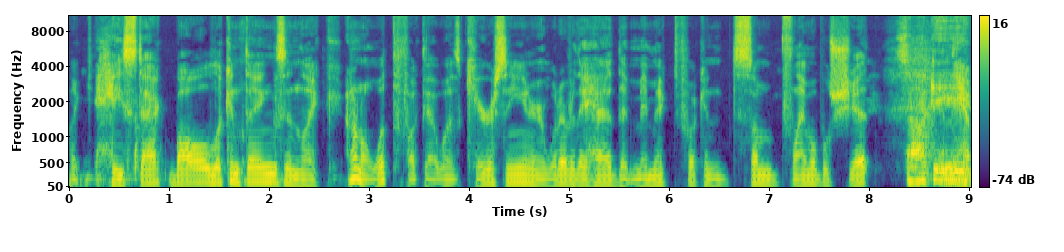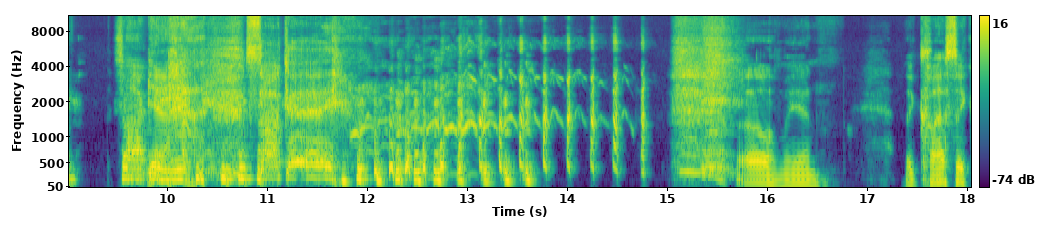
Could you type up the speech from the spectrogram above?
like haystack ball looking things and like I don't know what the fuck that was, kerosene or whatever they had that mimicked fucking some flammable shit. sake, And they have- sake. Yeah. Sake. oh man. The classic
